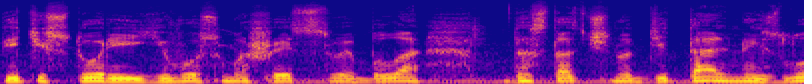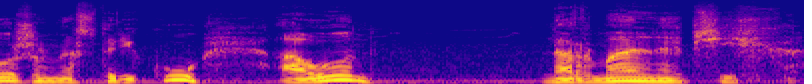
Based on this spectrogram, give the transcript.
ведь история его сумасшествия была достаточно детально изложена старику, а он – нормальная психика.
